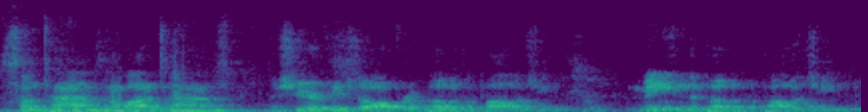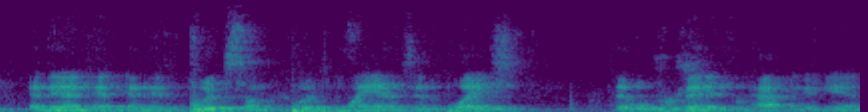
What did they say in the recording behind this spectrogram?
sometimes and a lot of times, a sheriff needs to offer a public apology, mean the public apology, and then and, and then put some put plans into place that will prevent it from happening again.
